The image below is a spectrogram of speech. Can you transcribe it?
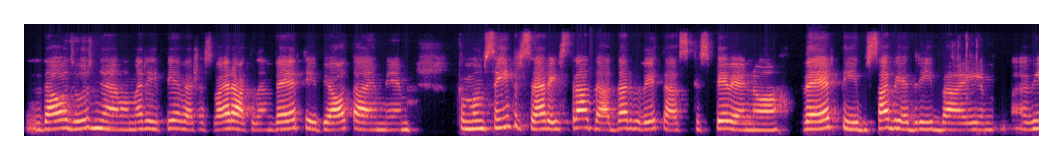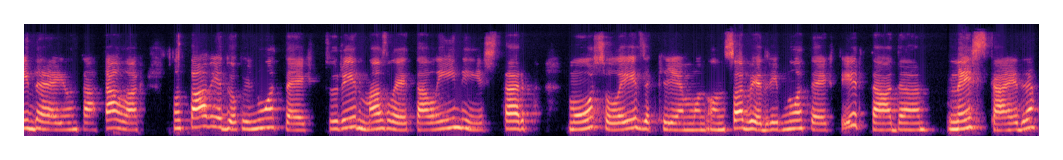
daudz uzņēmumu arī pievēršas vairāk tādiem vērtību jautājumiem, ka mums interesē arī strādāt darba vietās, kas pievieno vērtību sabiedrībai, videi un tā tālāk. No tā viedokļa noteikti tur ir mazliet tā līnija starp mūsu līdzekļiem un, un sabiedrību noteikti ir tāda neskaidra.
